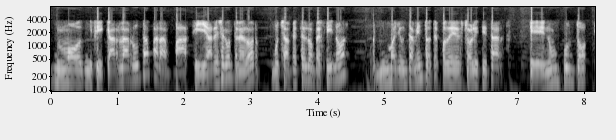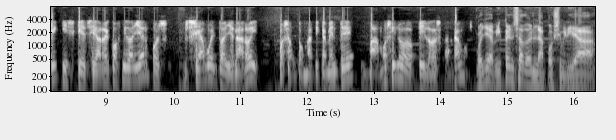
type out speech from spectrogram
modificar la ruta para vaciar ese contenedor. Muchas veces los vecinos, el mismo ayuntamiento te puede solicitar que en un punto X que se ha recogido ayer, pues se ha vuelto a llenar hoy pues automáticamente vamos y lo, y lo descargamos. Oye, ¿habéis pensado en la posibilidad,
